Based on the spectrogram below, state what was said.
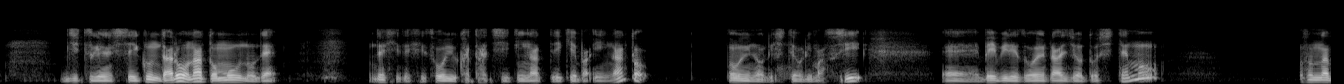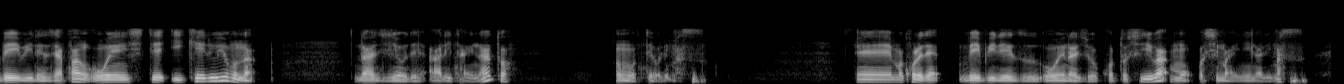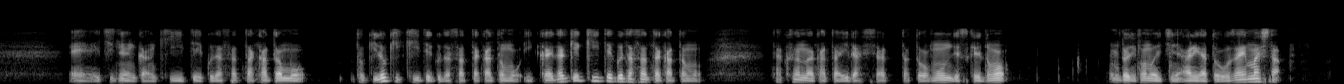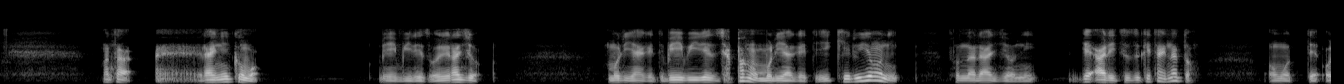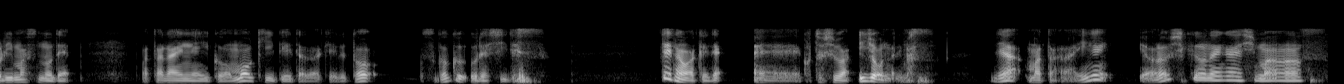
実現していくんだろうなと思うので、ぜひぜひそういう形になっていけばいいなとお祈りしておりますし、えー、ベイビーレイズ応援ラジオとしても、そんなベイビーレズジャパンを応援していけるようなラジオでありたいなと思っております。えー、まあ、これで、ベイビーレイズ応援ラジオ、今年はもうおしまいになります。えー、1年間聞いてくださった方も、時々聞いてくださった方も、1回だけ聞いてくださった方も、たくさんの方いらっしゃったと思うんですけれども、本当にこの1年ありがとうございました。また、えー、来年以降も、ベイビーレイズ応援ラジオ、盛り上げて、ベイビーレイズジャパンを盛り上げていけるように、そんなラジオにであり続けたいなと思っておりますので、また来年以降も聞いていただけるとすごく嬉しいです。ってなわけで、えー、今年は以上になります。ではまた来年よろしくお願いします。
